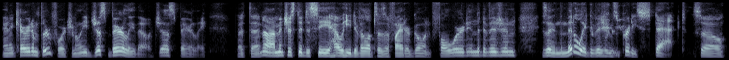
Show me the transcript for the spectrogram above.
And it carried him through, fortunately, just barely though, just barely. But uh, no, I'm interested to see how he develops as a fighter going forward in the division. Because in the middleweight division is pretty stacked. So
